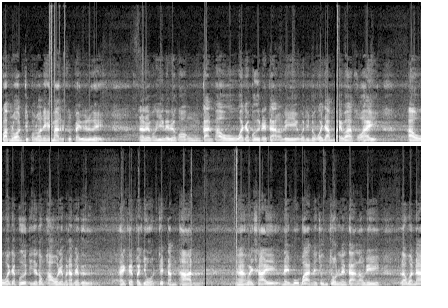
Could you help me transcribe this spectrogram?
ความร้อนจุดความร้อนนี้ให้มากที่สุดไปเรื่อยๆ นะโดยเฉพาะยิ่งในเรื่องของการเผาวัชพืชต่างเหล่านี้ วันนี้ผมก็ย้ำไปว่าขอให้เอาวัชพืชที่จะต้องเผาเนี่ยมาทำอย่างอื่น ให้เกิดประโยชน์เช่นทำทานนะไว้ใช้ในหมู่บ้านในชุมชนต่างๆ เหล่านี้แล้ววันหน้า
